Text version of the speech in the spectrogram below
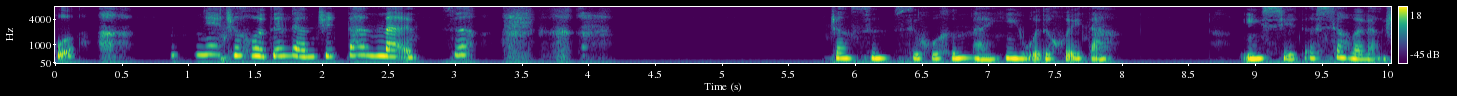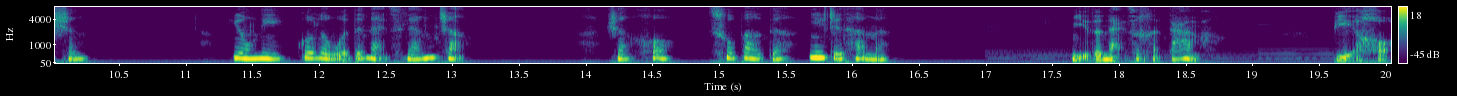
我，捏着我的两只大奶子。张森似乎很满意我的回答，淫邪的笑了两声，用力过了我的奶子两掌，然后粗暴的捏着他们。你的奶子很大吗？毕业后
